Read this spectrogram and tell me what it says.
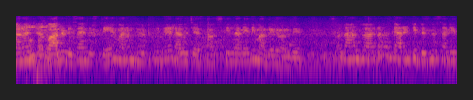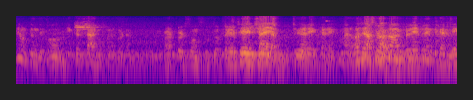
మనం వాళ్ళు డిజైన్ ఇస్తే మనం బ్యూటిఫుల్గా లవ్ చేస్తాం. స్కిల్ అనేది మన దగ్గర ఉంది. సో దాని ద్వారా గ్యారంటీ బిజినెస్ అనేది ఉంటుంది. ఇక్కడ కార్మికులు కూడా. కార్పొరేట్. Correct correct. కార్పొరేట్లు ఎందుకండి?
